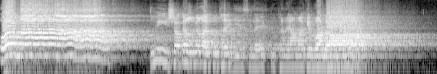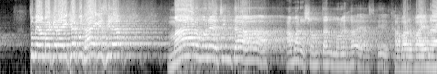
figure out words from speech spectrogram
ও মা, তুমি সকালবেলা কোথায় গিয়েছিলে একটুখানি আমাকে বলো। তুমি আমাকে রাইখে কোথায় গেছিলে? মার মনে চিন্তা আমার সন্তান মনে হয় আজকে খাবার পায় না।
